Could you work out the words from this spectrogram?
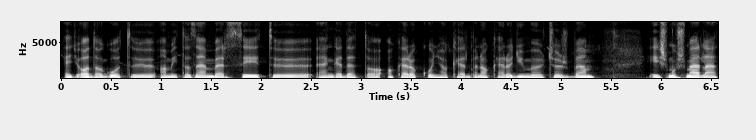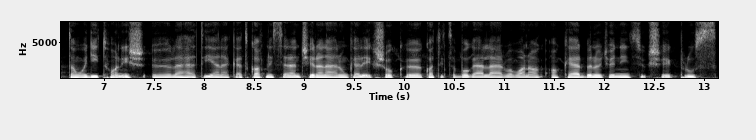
Egy adagot, amit az ember szét engedett a, akár a konyhakertben, akár a gyümölcsösben, és most már láttam, hogy itthon is lehet ilyeneket kapni. Szerencsére nálunk elég sok katicabogár lárva van a, a kertben, úgyhogy nincs szükség plusz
